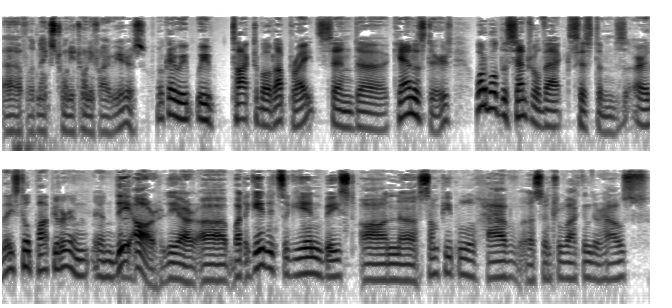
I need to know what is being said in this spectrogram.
uh, for the next 20, 25 years. Okay, we, we've talked about uprights and uh, canisters. What about the central vac systems? Are they still popular? And, and they are, they are. Uh, but again, it's again based on uh, some people have a central vac in their house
